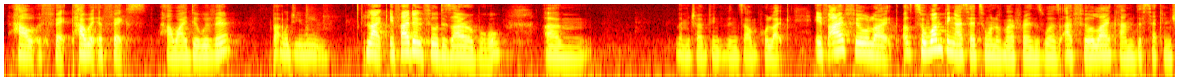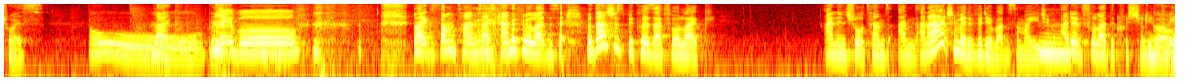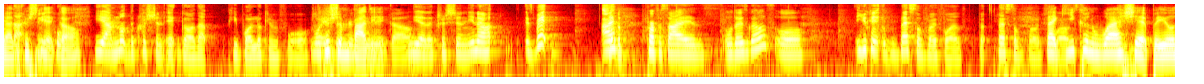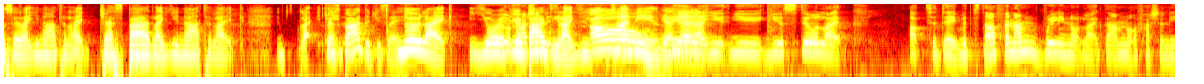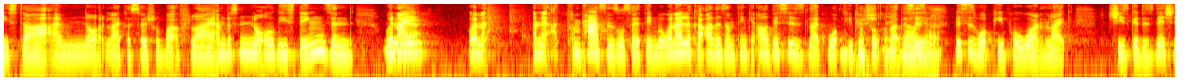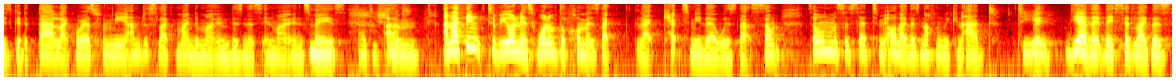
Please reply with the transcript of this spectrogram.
how affect how it affects how i deal with it but What do you mean? like if I don't feel desirable, um, let me try and think of an example. Like if I feel like, uh, so one thing I said to one of my friends was, I feel like I'm the second choice. Oh, Like- relatable. Like sometimes I can feel like the same, but that's just because I feel like, and in short terms, I'm, and I actually made a video about this on my YouTube. Mm. I don't feel like the Christian girl. yeah, the that Christian it girl. Yeah, I'm not the Christian it girl that people are looking for. The Christian the baddie. girl? Yeah, the Christian, you know, it's bit. I the prophesize all those girls, or you can best of both worlds, best of both. like worlds. you can worship, but you also like you know how to like dress bad. Like you know how to like like dress bad? Did you say? No, like you're You're you're, fashionista. baddie. Like you, do you know what I Oh, mean? yeah. yeah, like you you you're still like up to date with stuff and I'm really not like that. I'm not a fashionista. I'm not like a social butterfly. I'm just not all these things and when Yeah. I when I and uh, comparison is also a thing, but when I look at others, I'm thinking, oh, this is like what people Christian talk about. girl, this is yeah. this is what people want. Like, she's good as this, she's good at that. Like, whereas for me, I'm just like minding my own business in my own space. as you should. Um, and I think, to be honest, one of the comments that like kept me there was that some someone must have said to me, "Oh, like there's nothing we can add." to you, Like, yeah, they they said like there's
